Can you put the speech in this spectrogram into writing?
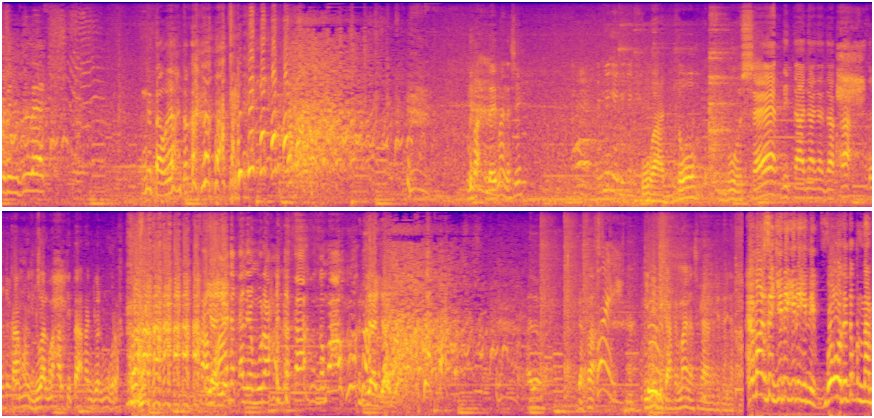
Mending jelek. Nggak tahu ya, itu kan. Mbak, dari mana sih? Waduh, buset ditanyanya Jaka. Kamu jual mahal, kita akan jual murah. Kamu iya. aja kali yang murahan Jaka, aku nggak mau. Iya, iya, iya. Halo, Jaka. Ini di kafe mana sekarang kita Jaka? Emang sih gini gini gini. Gue waktu itu pernah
